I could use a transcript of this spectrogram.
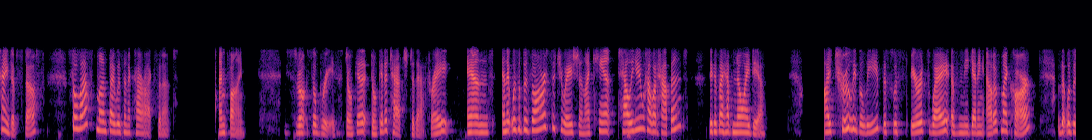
kind of stuff, so last month I was in a car accident. I'm fine. So, so breathe. Don't get it. Don't get attached to that, right? And and it was a bizarre situation. I can't tell you how it happened because I have no idea. I truly believe this was Spirit's way of me getting out of my car that was a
